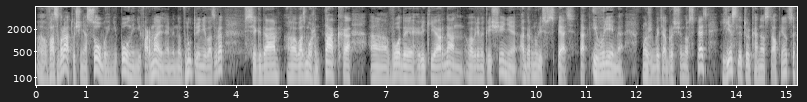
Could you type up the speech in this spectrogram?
возврат очень особый, не полный, не формальный, а именно внутренний возврат всегда возможен. Так воды реки Иордан во время крещения обернулись вспять, так и время может быть обращено вспять, если только оно столкнется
